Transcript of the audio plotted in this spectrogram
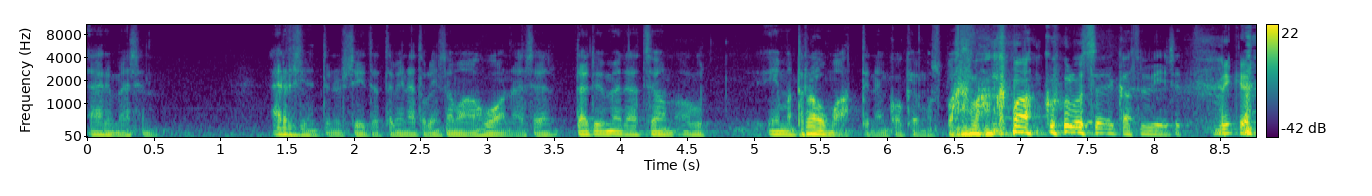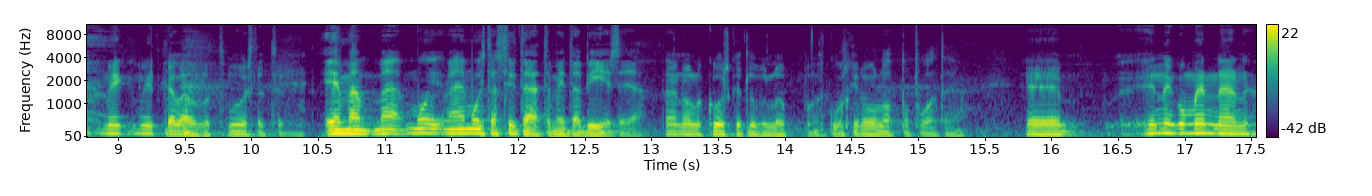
äärimmäisen ärsyyntynyt siitä, että minä tulin samaan huoneeseen. Täytyy myöntää, että se on ollut hieman traumaattinen kokemus varmaan, kun mä oon kuullut se ekas biisit. Mikä, mitkä laulut, muistatko En, mä, mä, mä, en muista sitä, että mitä biisejä. Tämä on ollut 60-luvun loppua. 60-luvun loppupuolta, joo. E, ennen kuin mennään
